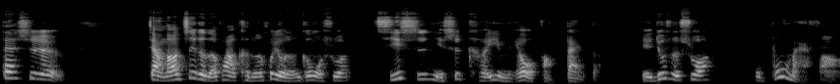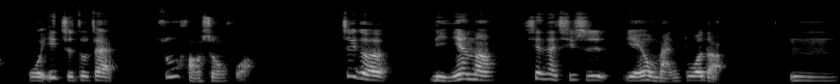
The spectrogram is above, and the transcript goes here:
但是。讲到这个的话，可能会有人跟我说，其实你是可以没有房贷的，也就是说，我不买房，我一直都在租房生活。这个理念呢，现在其实也有蛮多的，嗯，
